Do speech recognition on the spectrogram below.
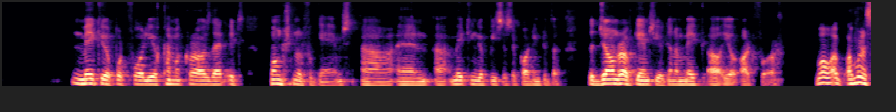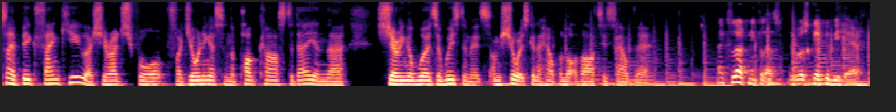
make your portfolio come across that it's functional for games uh, and uh, making your pieces according to the the genre of games you're going to make uh, your art for well, I, I want to say a big thank you, uh, Shiraj, for for joining us on the podcast today and uh, sharing the words of wisdom. It's I'm sure it's going to help a lot of artists out there. Thanks a lot, Nicholas. It was great to be here.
